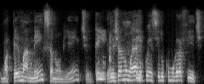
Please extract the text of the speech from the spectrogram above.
uma permanência no ambiente, Sim. ele já não é Sim. reconhecido como grafite.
